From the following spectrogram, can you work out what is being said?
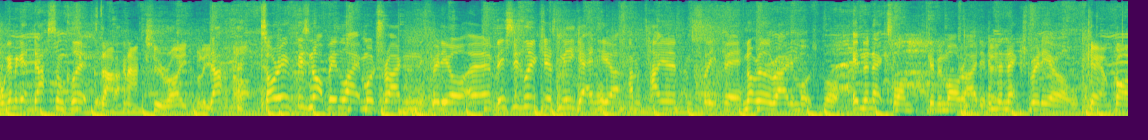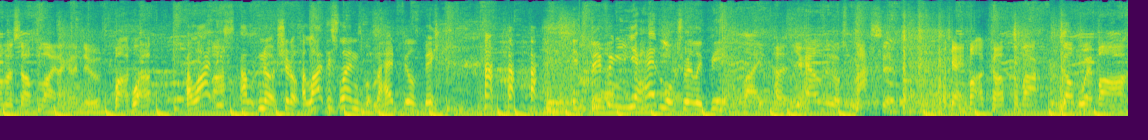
We're gonna get Dash some clips. That can actually ride, believe it or not. Sorry if there's not been like much riding in this video. Um, this is literally just me getting here. I'm tired, I'm sleepy. Not really riding much, but in the next one, gonna be more riding. In the next video. Okay, I'm calling myself a line. I'm gonna do What? I like this. I, no, shut up. I like this lens, but my head feels big. it's, do you think your head looks really big? Like, Your helmet looks massive. Okay, buttercup, come back. Double whip bar,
